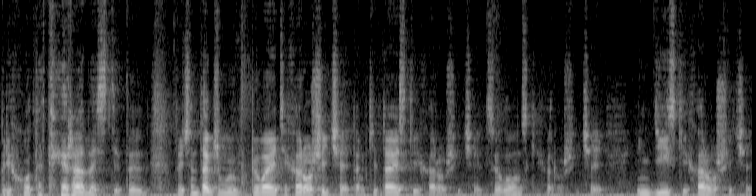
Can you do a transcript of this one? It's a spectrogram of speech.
приход этой радости. То- точно так же вы выпиваете хороший чай, там китайский хороший чай, цейлонский хороший чай, индийский хороший чай.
